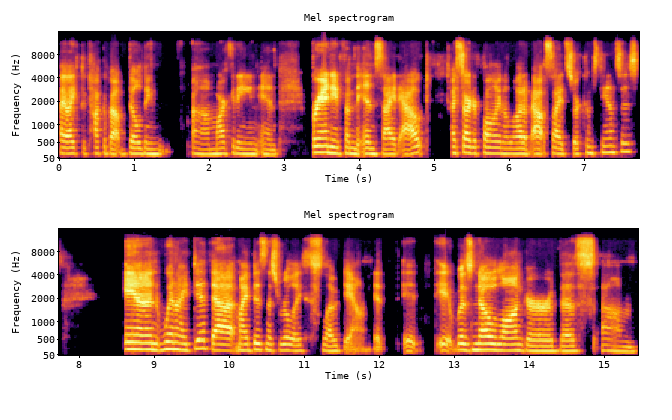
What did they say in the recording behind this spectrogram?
I like to talk about building uh, marketing and branding from the inside out. I started following a lot of outside circumstances and when I did that, my business really slowed down. It it it was no longer this um,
